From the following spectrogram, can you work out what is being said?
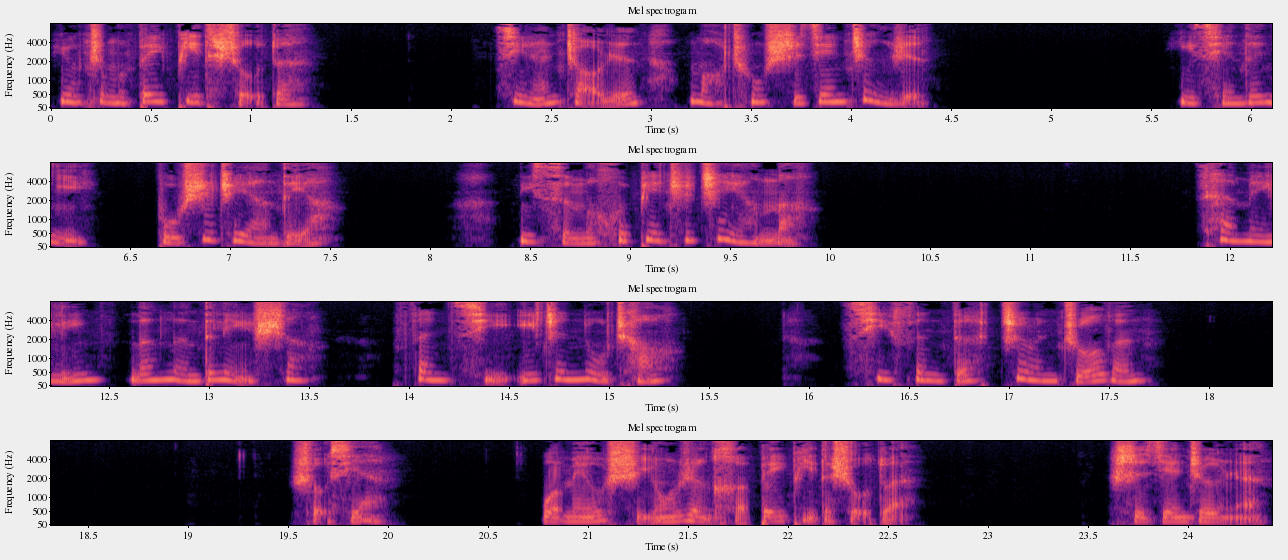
用这么卑鄙的手段？”竟然找人冒充时间证人。以前的你不是这样的呀，你怎么会变成这样呢？蔡美玲冷冷的脸上泛起一阵怒潮，气愤的质问卓文：“首先，我没有使用任何卑鄙的手段。时间证人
